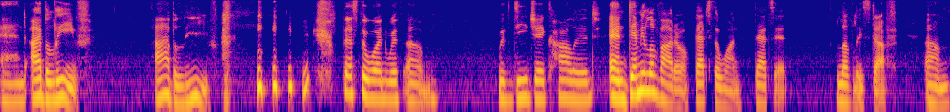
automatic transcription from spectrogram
and I believe, I believe, that's the one with um, with DJ Khaled and Demi Lovato. That's the one. That's it. Lovely stuff. Um,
